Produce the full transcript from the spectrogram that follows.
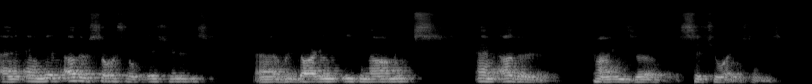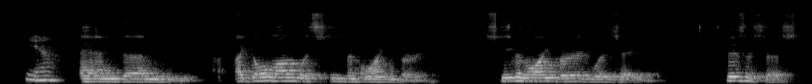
and, and in other social issues uh, regarding economics and other kinds of situations. Yeah. And um, I go along with Steven Weinberg. Steven Weinberg was a physicist,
